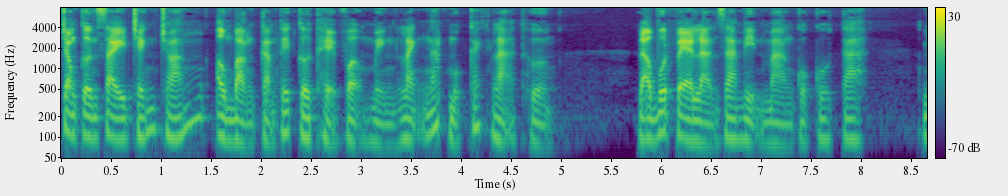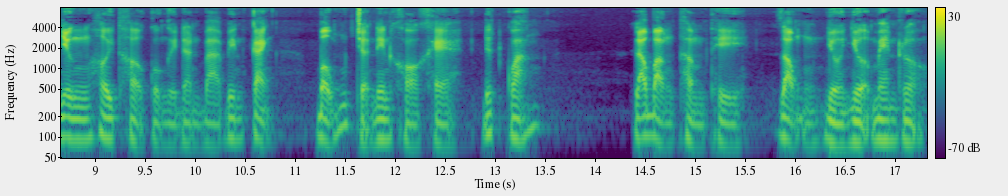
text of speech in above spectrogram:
Trong cơn say tránh choáng, ông Bằng cảm thấy cơ thể vợ mình lạnh ngắt một cách lạ thường. Lão vuốt ve làn da mịn màng của cô ta, nhưng hơi thở của người đàn bà bên cạnh bỗng trở nên khó khè, đứt quáng. Lão Bằng thầm thì, giọng nhựa nhựa men rượu.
